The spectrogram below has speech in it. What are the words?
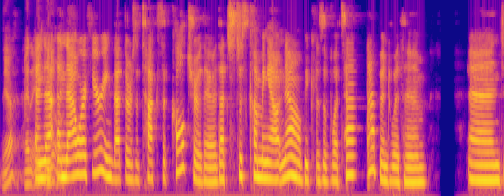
yeah, and And, that, know- and now we're hearing that there's a toxic culture there that's just coming out now because of what's ha- happened with him. And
